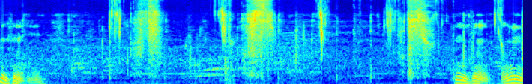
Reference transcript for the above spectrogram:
อืม อืม อืมอืมอืม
